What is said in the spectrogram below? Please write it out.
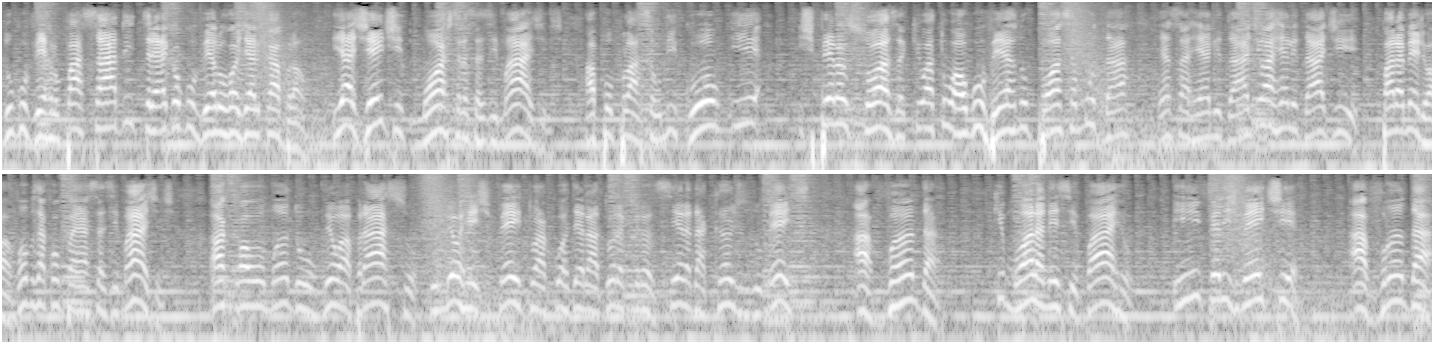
do governo passado entregue ao governo Rogério Cabral. E a gente mostra essas imagens, a população ligou e esperançosa que o atual governo possa mudar essa realidade, uma realidade para melhor. Vamos acompanhar essas imagens, a qual eu mando o meu abraço, o meu respeito à coordenadora financeira da Cândido do Mês, a Wanda, que mora nesse bairro e infelizmente a Wanda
